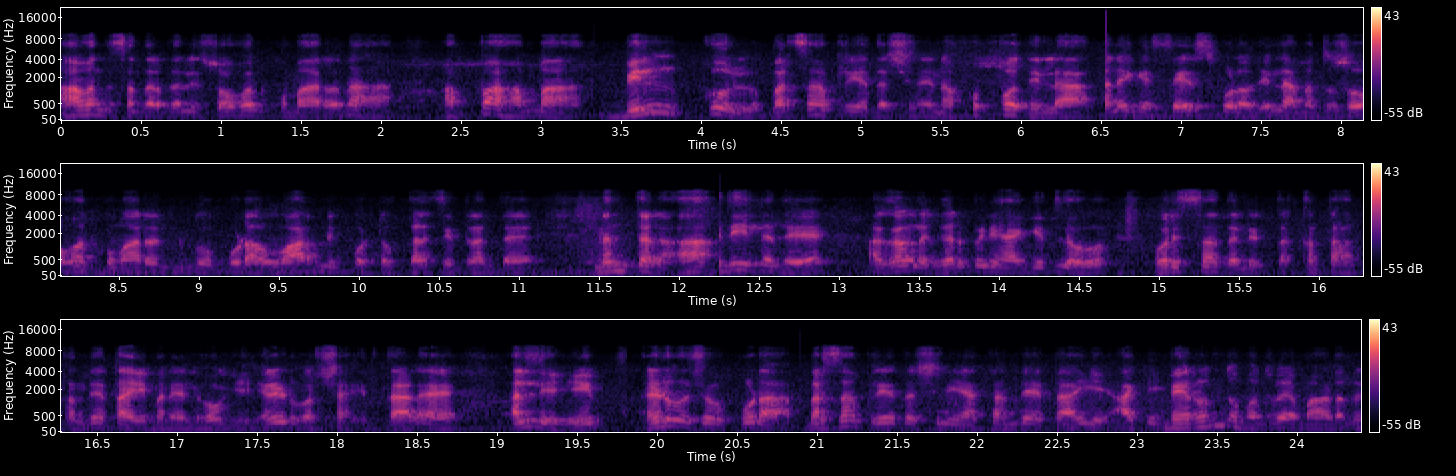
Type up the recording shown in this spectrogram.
ಆ ಒಂದು ಸಂದರ್ಭದಲ್ಲಿ ಸೋಹನ್ ಕುಮಾರನ ಅಪ್ಪ ಅಮ್ಮ ಬಿಲ್ಕುಲ್ ಬರ್ಸಾ ದರ್ಶನ ಒಪ್ಪೋದಿಲ್ಲ, ಮನೆಗೆ ಸೇರಿಸ್ಕೊಳ್ಳೋದಿಲ್ಲ ಮತ್ತು ಸೋಹನ್ ಕುಮಾರನಿಗೂ ಕೂಡ ವಾರ್ನಿಂಗ್ ಕೊಟ್ಟು ಕಳಿಸಿದ್ರಂತೆ. ನಂತರ ಇದಿಲ್ಲದೆ ಆಗಾಗಲೇ ಗರ್ಭಿಣಿ ಆಗಿದ್ಲು. ಒರಿಸ್ಸಾದಲ್ಲಿರ್ತಕ್ಕಂತಹ ತಂದೆ ತಾಯಿ ಮನೆಯಲ್ಲಿ ಹೋಗಿ ಎರಡು ವರ್ಷ ಇದ್ದಾಳೆ ಅಲ್ಲಿ ಎರಡು ವರ್ಷವೂ ಕೂಡ ಬರ್ಸಾ ಪ್ರಿಯದರ್ಶಿನಿಯ ತಂದೆ ತಾಯಿ ಆಕೆ ಬೇರೊಂದು ಮದುವೆ ಮಾಡಲು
